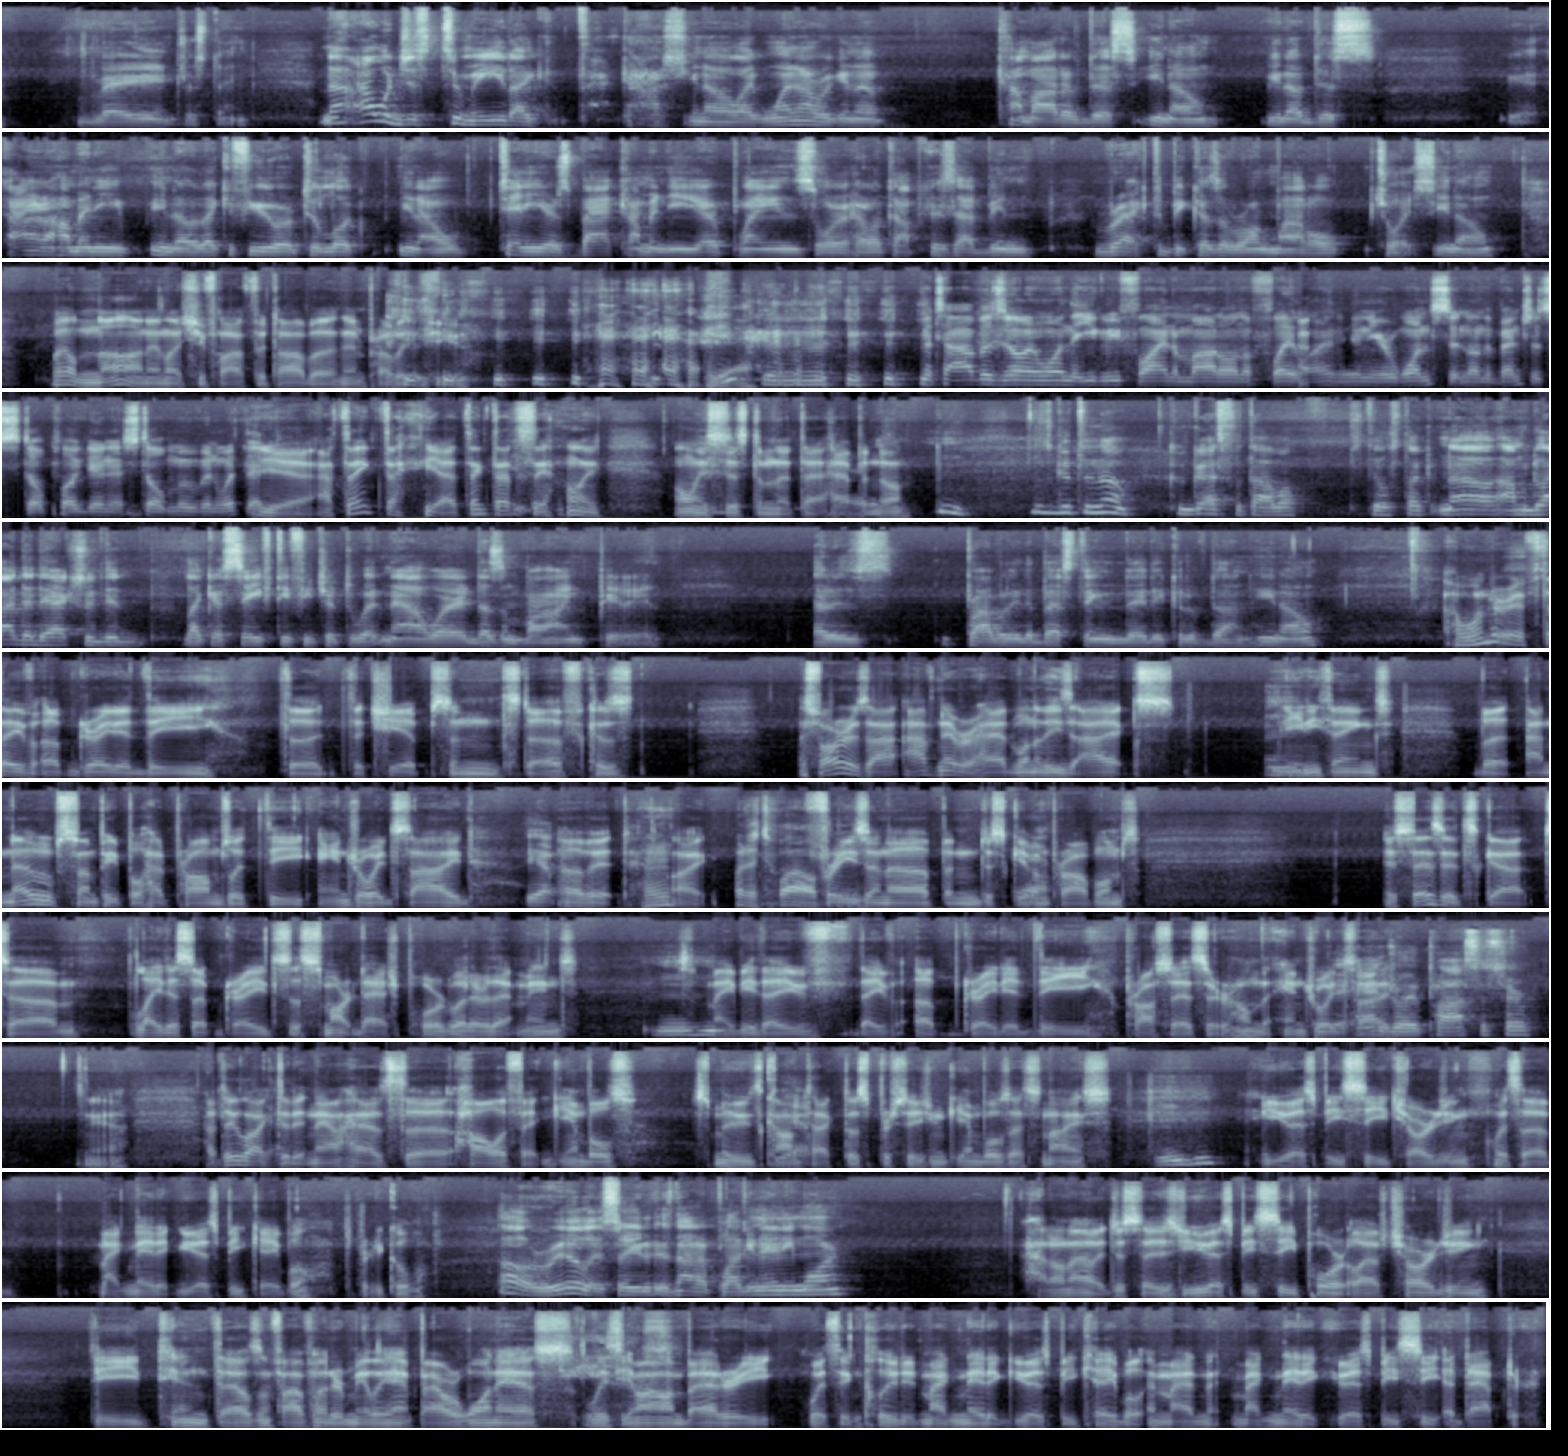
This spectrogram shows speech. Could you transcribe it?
very interesting. Now, I would just to me like, gosh, you know, like when are we gonna come out of this? You know, you know this. I don't know how many. You know, like if you were to look, you know, ten years back, how many airplanes or helicopters have been wrecked because of wrong model choice? You know. Well, none unless you fly Futaba, and then probably a few. yeah. Mataba's the only one that you could be flying a model on a flight uh, line, and you're one sitting on the bench that's still plugged in and still moving with it. yeah, I think that. Yeah, I think that's the only only system that that happened on. Hmm, it's good to know. Congrats, Futaba. Still stuck. No, I'm glad that they actually did like a safety feature to it now where it doesn't bind, period. That is probably the best thing that they could have done, you know? I wonder if they've upgraded the the the chips and stuff because as far as I, I've never had one of these IX anythings, but I know some people had problems with the Android side Yep. of it, like For the 12. freezing up and just giving Yeah. problems. It says it's got um, latest upgrades to the smart dashboard, whatever that means. So maybe they've they've upgraded the processor on the Android the side. Android processor. Yeah, I do like that it now has the Hall effect gimbals, smooth contactless precision gimbals. That's nice. Mm-hmm. USB C charging with a magnetic USB cable. It's pretty cool. Oh, really? So it's not a plug-in anymore? I don't know. It just says USB C port allows charging the 10,500 milliamp hour 1S lithium ion battery with included magnetic USB cable and mag- magnetic USB C adapter.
